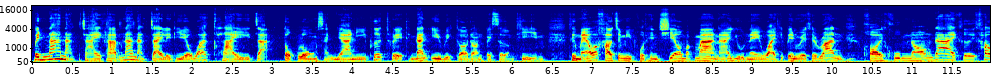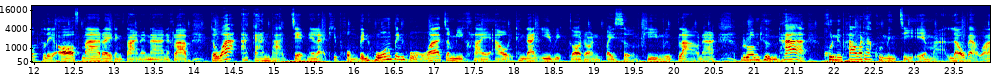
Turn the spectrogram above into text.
เป็นหน้าหนักใจครับ หน้าหนักใจเลยทีเดียวว่าใครจะตกลงสัญญานี้เพื่อเทรดทางด้านอีริกกอร์ดอนไปเสริมทีม ถึงแม้ว่าเขาจะมี potential มาก ๆ นะ อยู่ในวัยที่เป็นเวเทรันคอยคุมน้องได้เคยเข้า play off มาอะไรต่าง ๆ นานานะครับ แต่ว่าอาการบาดเจ็บนี่แหละที่ผมเป็นห่วงเป็นห่วงว่าจะมีใครเอาทางด้านอีริกกอร์ดอนไปเสริมทีมหรือเปล่านะ รวมถึงถ้าคุณนึกภาพว่าถ้าคุณเป็น GM อะแล้วแบบว่า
